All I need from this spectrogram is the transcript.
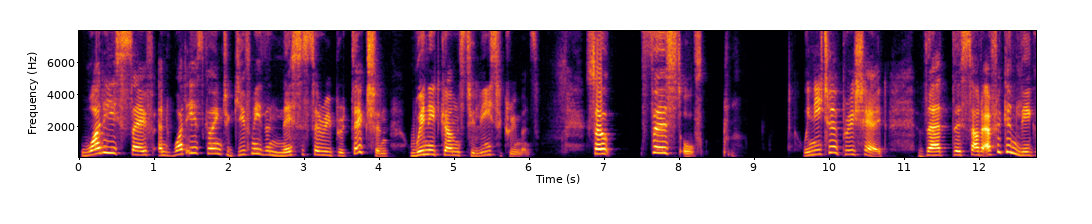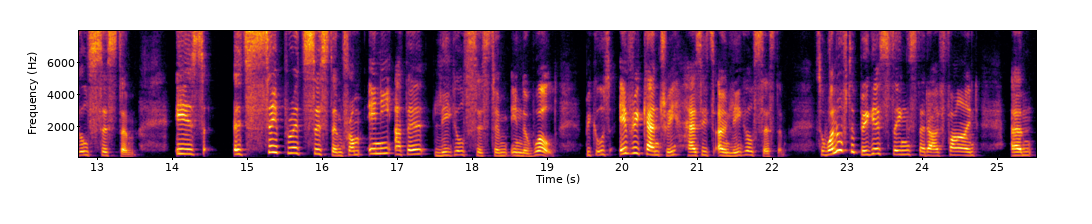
What is safe and what is going to give me the necessary protection when it comes to lease agreements? So first off, we need to appreciate that the South African legal system is a separate system from any other legal system in the world because every country has its own legal system. So one of the biggest things that I find um,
